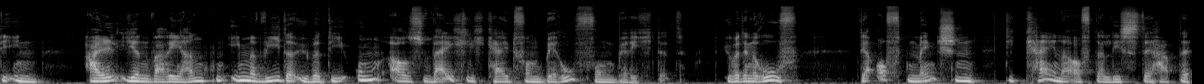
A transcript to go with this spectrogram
die in all ihren Varianten immer wieder über die Unausweichlichkeit von Berufung berichtet, über den Ruf, der oft Menschen die keiner auf der Liste hatte,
